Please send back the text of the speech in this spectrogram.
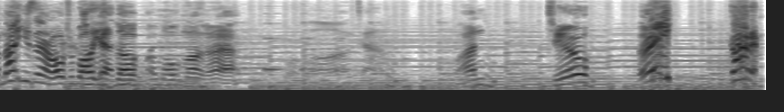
I'm not using an Ultra Ball yet, though. I'm holding on to that. Long time. One, two, three! Got him!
